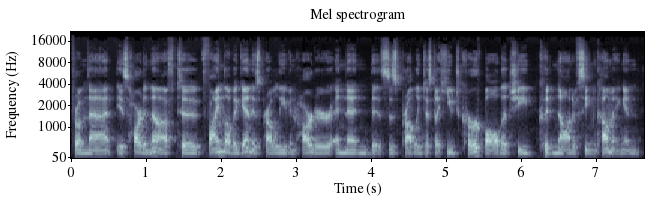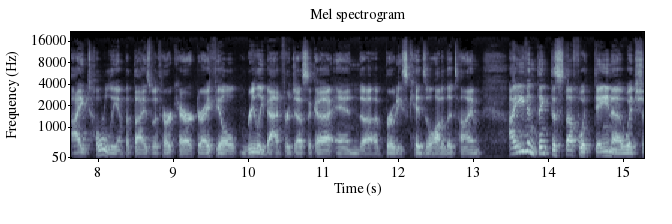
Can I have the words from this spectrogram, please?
from that is hard enough. To find love again is probably even harder, and then this is probably just a huge curveball that she could not have seen coming. And I totally empathize with her character. I feel really bad for Jessica and uh, Brody's kids a lot of the time. I even think the stuff with Dana, which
